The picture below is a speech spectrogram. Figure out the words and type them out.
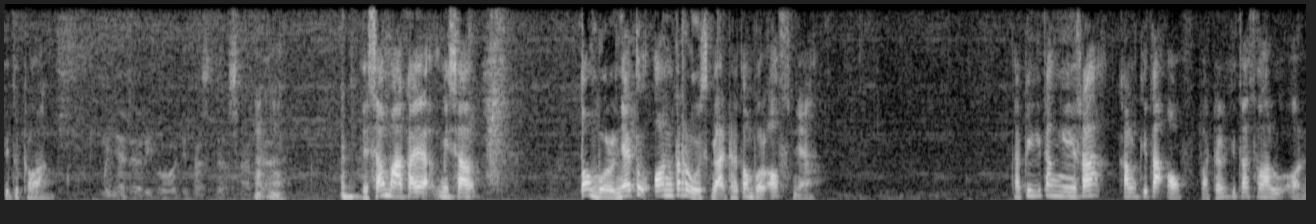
Itu doang. menyadari bahwa kita sedang sadar Mm-mm. Ya sama kayak misal tombolnya itu on terus, nggak ada tombol off-nya. Tapi kita ngira kalau kita off, padahal kita selalu on.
